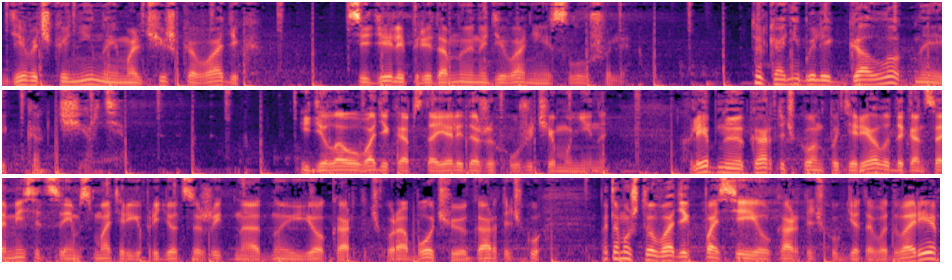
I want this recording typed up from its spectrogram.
Девочка Нина и мальчишка Вадик сидели передо мной на диване и слушали. Только они были голодные, как черти. И дела у Вадика обстояли даже хуже, чем у Нины. Хлебную карточку он потерял, и до конца месяца им с матерью придется жить на одну ее карточку, рабочую карточку, потому что Вадик посеял карточку где-то во дворе,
